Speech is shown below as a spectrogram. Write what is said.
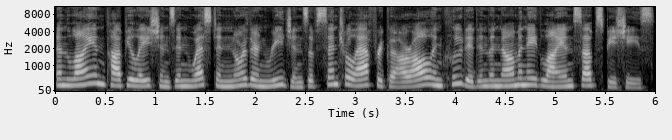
and lion populations in west and northern regions of Central Africa are all included in the nominate lion subspecies.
